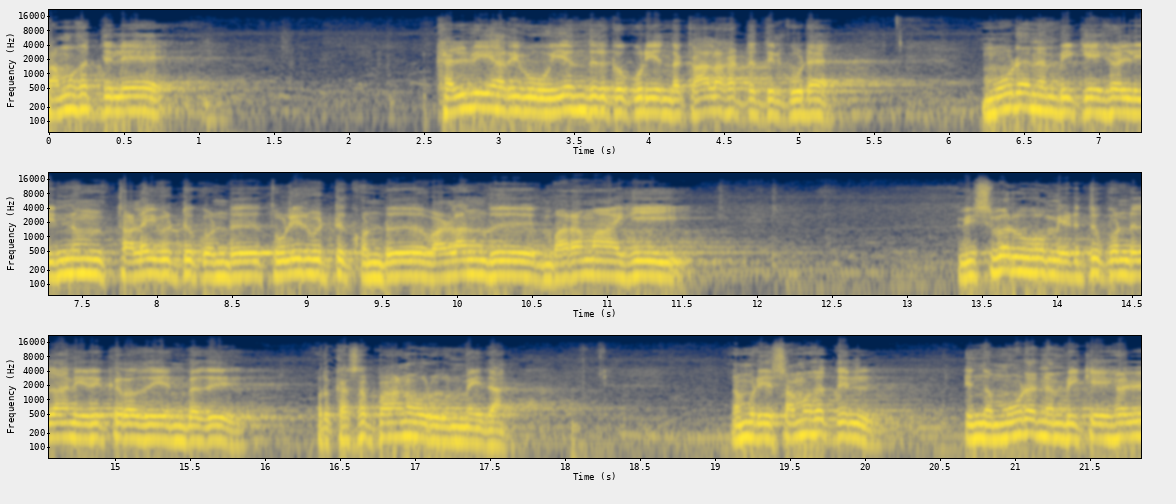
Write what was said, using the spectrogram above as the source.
சமூகத்திலே கல்வி அறிவு உயர்ந்திருக்கக்கூடிய இந்த காலகட்டத்தில் கூட மூட நம்பிக்கைகள் இன்னும் தலைவிட்டு கொண்டு துளிர்விட்டு கொண்டு வளர்ந்து மரமாகி விஸ்வரூபம் எடுத்துக்கொண்டுதான் இருக்கிறது என்பது ஒரு கசப்பான ஒரு உண்மைதான். நம்முடைய சமூகத்தில் இந்த மூட நம்பிக்கைகள்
